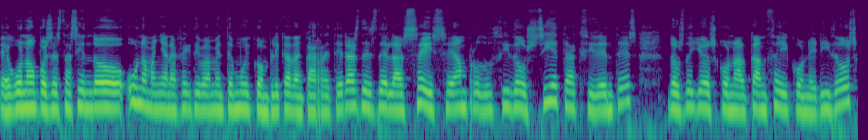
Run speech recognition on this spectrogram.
Egunon, pues está siendo una mañana efectivamente muy complicada en carreteras. Desde las seis se han producido siete accidentes, dos de ellos con alcance y con heridos.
